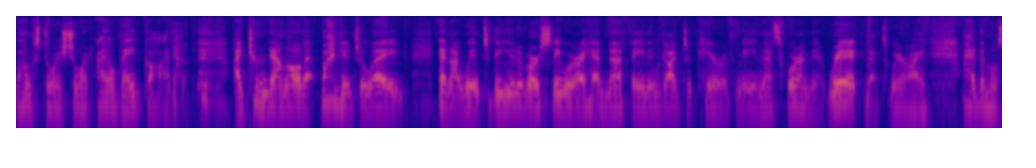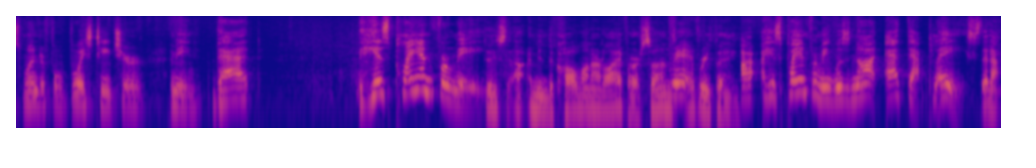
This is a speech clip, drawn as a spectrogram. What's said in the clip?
long story short, I obeyed God. I turned down all that financial aid and I went to the university where I had nothing, and God took care of me. And that's where I met Rick. That's where I had the most wonderful voice teacher. I mean, that, his plan for me. Denise, I mean, the call on our life, our sons, Rick, everything. uh, his plan for me was not at that place that I,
